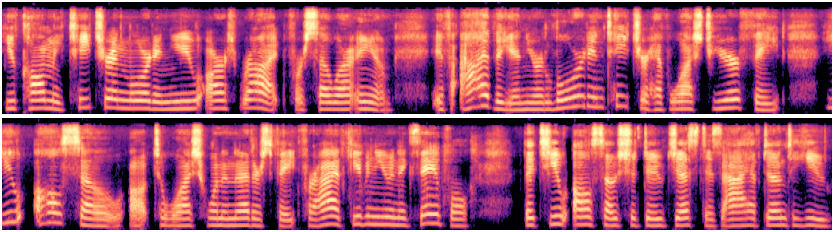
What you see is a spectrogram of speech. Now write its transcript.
You call me teacher and Lord, and you are right, for so I am. If I then, your Lord and teacher, have washed your feet, you also ought to wash one another's feet, for I have given you an example that you also should do just as I have done to you.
